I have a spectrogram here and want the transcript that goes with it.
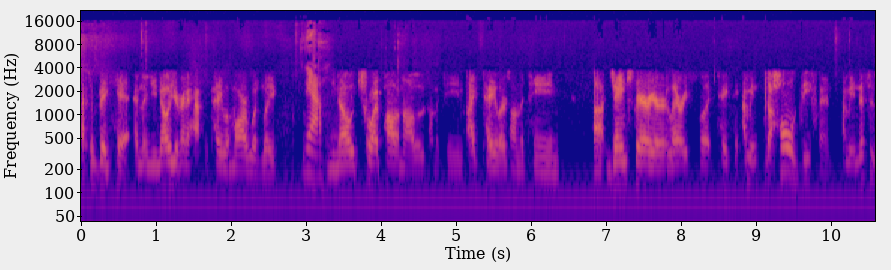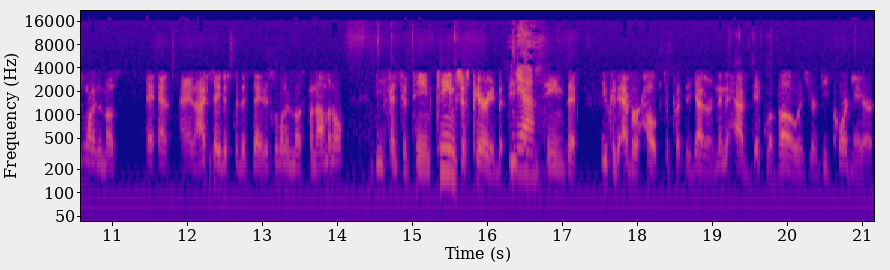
that's a big hit. And then you know you're going to have to pay LaMarr Woodley. Yeah. you know Troy Polamalu's on the team. Ike Taylor's on the team. Uh, James Farrior Larry Foote Casey I mean the whole defense. I mean this is one of the most and, and I say this to this day this is one of the most phenomenal defensive teams teams just period but defensive Yeah. teams that you could ever hope to put together. And then to have Dick LeBeau as your D coordinator,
